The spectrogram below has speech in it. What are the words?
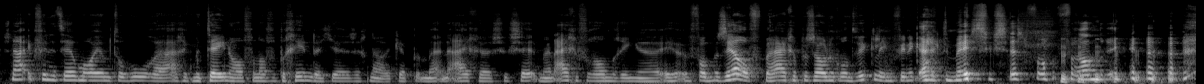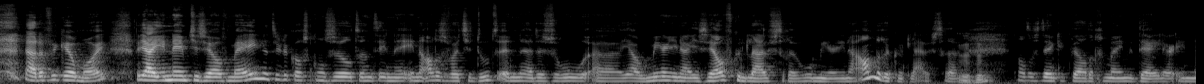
Dus nou, ik vind het heel mooi om te horen, eigenlijk meteen al vanaf het begin, dat je zegt, nou, ik heb mijn eigen succes, mijn eigen veranderingen eh, van mezelf, mijn eigen persoonlijke ontwikkeling, vind ik eigenlijk de meest succesvolle verandering. nou, dat vind ik heel mooi. Ja, je neemt jezelf mee natuurlijk als consultant in, in alles wat je doet. En uh, dus hoe, uh, ja, hoe meer je naar jezelf kunt luisteren, hoe meer je naar anderen kunt luisteren. Mhm. Dat is denk ik wel de gemene deler in,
